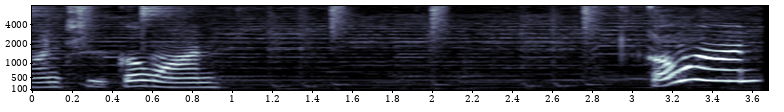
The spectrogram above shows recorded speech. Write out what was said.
Want to. Go on. Go on.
